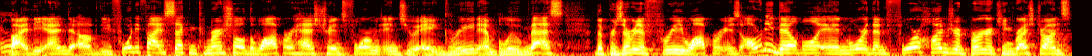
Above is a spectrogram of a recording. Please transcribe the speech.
Ooh. By the end of the 45-second commercial, the Whopper has transformed into a green and blue mess. The preservative-free Whopper is already available in more than 400 Burger King restaurants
